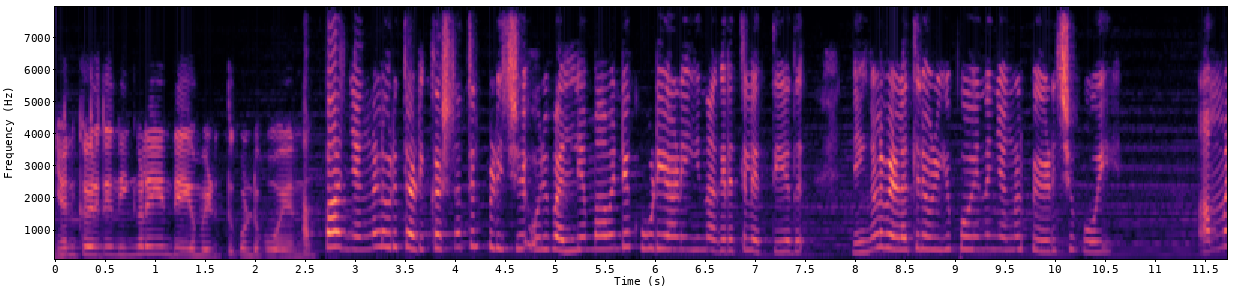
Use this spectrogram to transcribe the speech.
ഞാൻ കരുതി നിങ്ങളെയും ദൈവം എടുത്തുകൊണ്ടുപോയെന്ന് അപ്പ ഞങ്ങൾ ഒരു തടിക്കഷ്ണത്തിൽ പിടിച്ച് ഒരു വല്യമ്മാവന്റെ കൂടെയാണ് ഈ നഗരത്തിൽ എത്തിയത് നിങ്ങൾ വെള്ളത്തിൽ ഒഴുകിപ്പോയെന്ന് ഞങ്ങൾ പേടിച്ചു പോയി. അമ്മ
